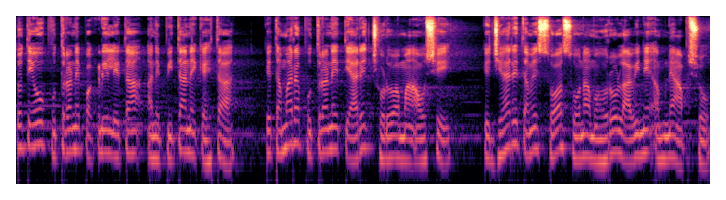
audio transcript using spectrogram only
તો તેઓ પુત્રને પકડી લેતા અને પિતાને કહેતા કે તમારા પુત્રને ત્યારે જ છોડવામાં આવશે કે જ્યારે તમે સો સોના મહોરો લાવીને અમને આપશો.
